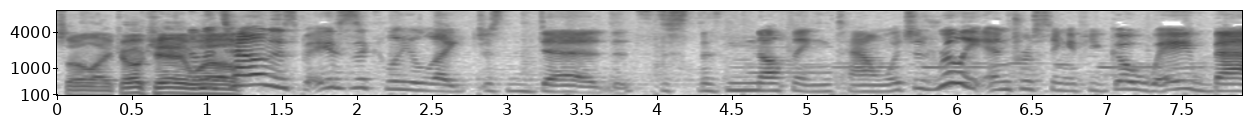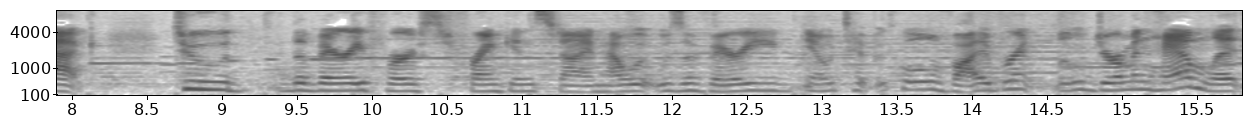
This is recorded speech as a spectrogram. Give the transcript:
So, like, okay, And well. the town is basically like just dead. It's just this nothing town, which is really interesting if you go way back to the very first Frankenstein, how it was a very, you know, typical, vibrant little German hamlet,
